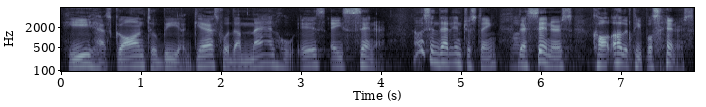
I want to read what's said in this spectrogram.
He has gone to be a guest with a man who is a sinner. Now, isn't that interesting that sinners call other people sinners?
